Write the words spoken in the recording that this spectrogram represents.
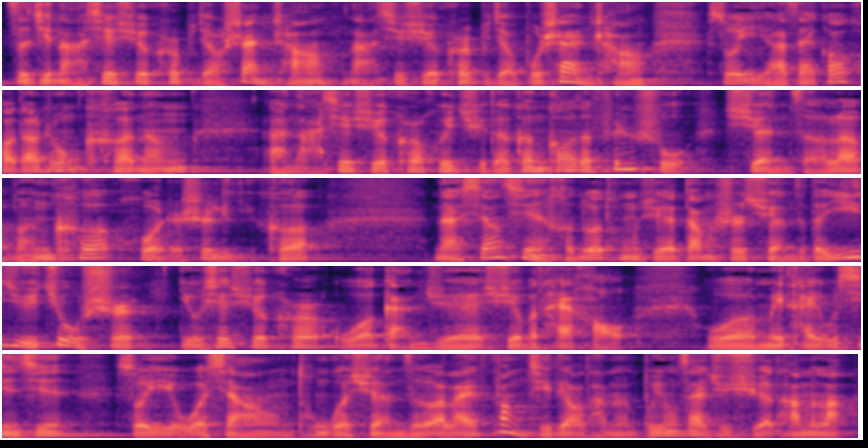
自己哪些学科比较擅长，哪些学科比较不擅长，所以啊，在高考当中可能啊哪些学科会取得更高的分数，选择了文科或者是理科。那相信很多同学当时选择的依据就是有些学科我感觉学不太好，我没太有信心，所以我想通过选择来放弃掉他们，不用再去学他们了。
